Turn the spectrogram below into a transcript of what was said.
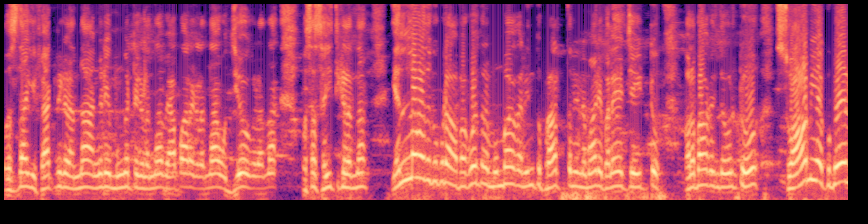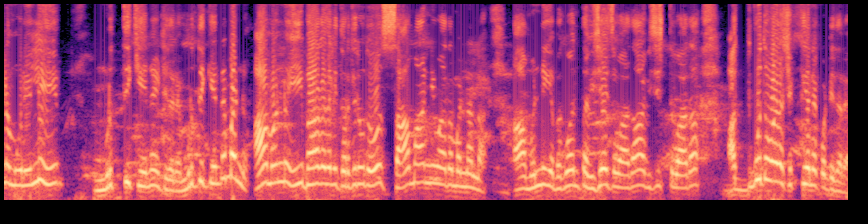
ಹೊಸದಾಗಿ ಫ್ಯಾಕ್ಟ್ರಿಗಳನ್ನು, ಅಂಗಡಿ ಮುಂಗಟ್ಟುಗಳನ್ನು, ವ್ಯಾಪಾರಗಳನ್ನು, ಉದ್ಯೋಗಗಳನ್ನು, ಹೊಸ ಸೈಟ್ಗಳನ್ನ ಎಲ್ಲವದಕ್ಕೂ ಕೂಡ ಆ ಭಗವಂತನ ಮುಂಭಾಗ ನಿಂತು ಪ್ರಾರ್ಥನೆಯನ್ನು ಮಾಡಿ ಬಲ ಹೆಜ್ಜೆ ಇಟ್ಟು ಬಲಭಾಗದಿಂದ ಹೊರಟು ಸ್ವಾಮಿಯ ಕುಬೇರನ ಮೂಲೆಯಲ್ಲಿ ಮೃತ್ತಿಕೆಯನ್ನ ಇಟ್ಟಿದ್ದಾರೆ. ಮೃತ್ತಿಕೆ ಅಂದ್ರೆ ಮಣ್ಣು. ಆ ಮಣ್ಣು ಈ ಭಾಗದಲ್ಲಿ ದೊರೆತಿರುವುದು ಸಾಮಾನ್ಯವಾದ ಮಣ್ಣಲ್ಲ. ಆ ಮಣ್ಣಿಗೆ ಭಗವಂತ ವಿಶೇಷವಾದ, ವಿಶಿಷ್ಟವಾದ, ಅದ್ಭುತವಾದ ಶಕ್ತಿಯನ್ನು ಕೊಟ್ಟಿದ್ದಾರೆ.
